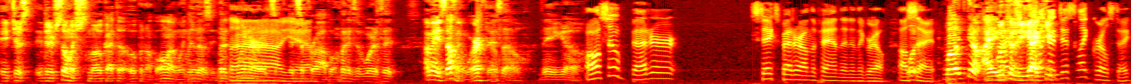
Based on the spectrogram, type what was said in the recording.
it just there's so much smoke. I have to open up all my windows. In But- winter, it's, Ah, it's a problem. But is it worth it? I mean, it's definitely worth it. So there you go. Also, better steak's better on the pan than in the grill. I'll Well- say it. Well, you know, I Well, 'cause you gotta like I keep- dislike grill steak.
